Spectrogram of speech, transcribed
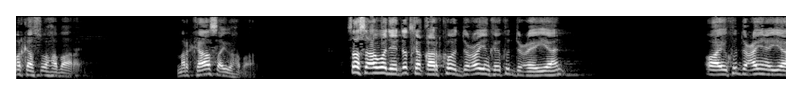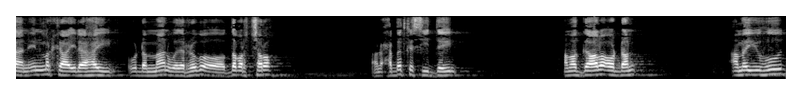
Markaasuu habaaray. Markaas ayuu habaaray. Saas aawadeed dadka qaarkood ducooyinkay ku duceeyaan oo ay ku ducaynayaan in markaa ilaahay uu dhammaan wada rogo oo dabar jaro aanu xabad ka sii dayn ama gaalo oo dhan ama yuhuud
